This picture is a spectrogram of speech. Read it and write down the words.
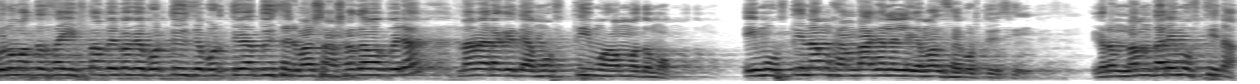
কোনো মাদ্রাসায় ইফতা বিভাগে ভর্তি হয়েছে, ভর্তি হয়ে দুই, চার মাস আসা যাওয়া করে নামের আগে দেয়া মুফতি মোহাম্মদ অমক। এই মুফতি নাম খান্ডা গেলে লেগে মাদ্রাসায় ভর্তি হয়েছে। এখানে নামদারি মুফতি না,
